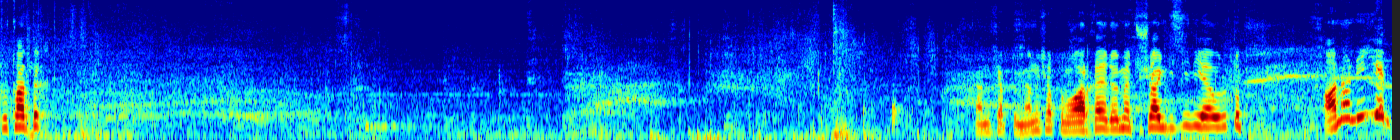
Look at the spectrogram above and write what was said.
Tut artık. Yanlış yaptım, yanlış yaptım. O arkaya dönme tuşu hangisiydi ya? Unuttum. Ananı yiyeyim.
